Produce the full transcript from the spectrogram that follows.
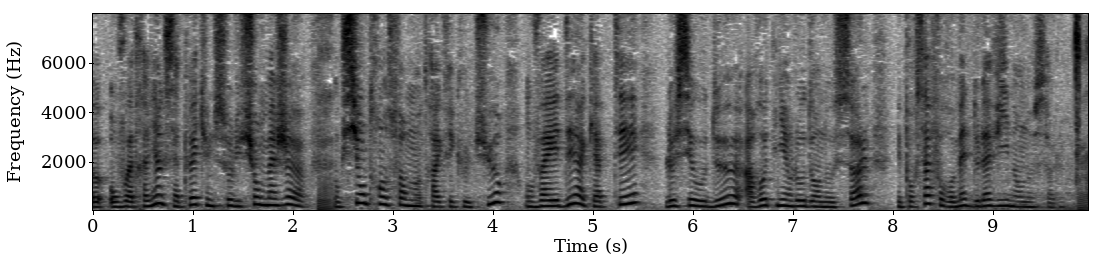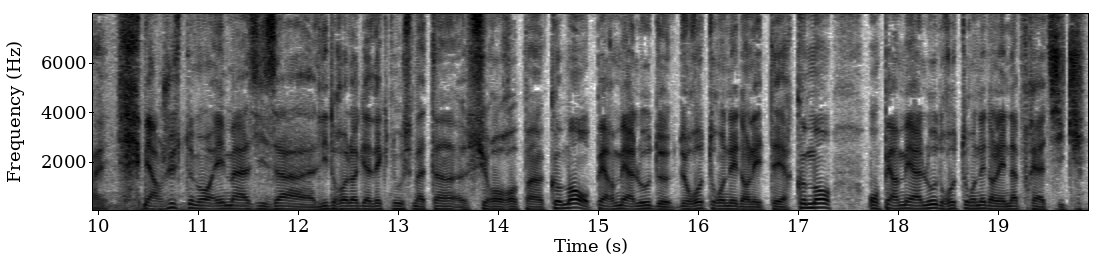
euh, on voit très bien que ça peut être une solution majeure. Mmh. Donc si on transforme notre agriculture, on va aider à capter le CO2, à retenir l'eau dans nos sols, mais pour ça il faut remettre de la vie dans nos sols. Mais alors justement, Emma Aziza, l'hydrologue avec nous ce matin sur Europe 1, comment on permet à l'eau de, retourner dans les terres? Comment on permet à l'eau de retourner dans les nappes phréatiques?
